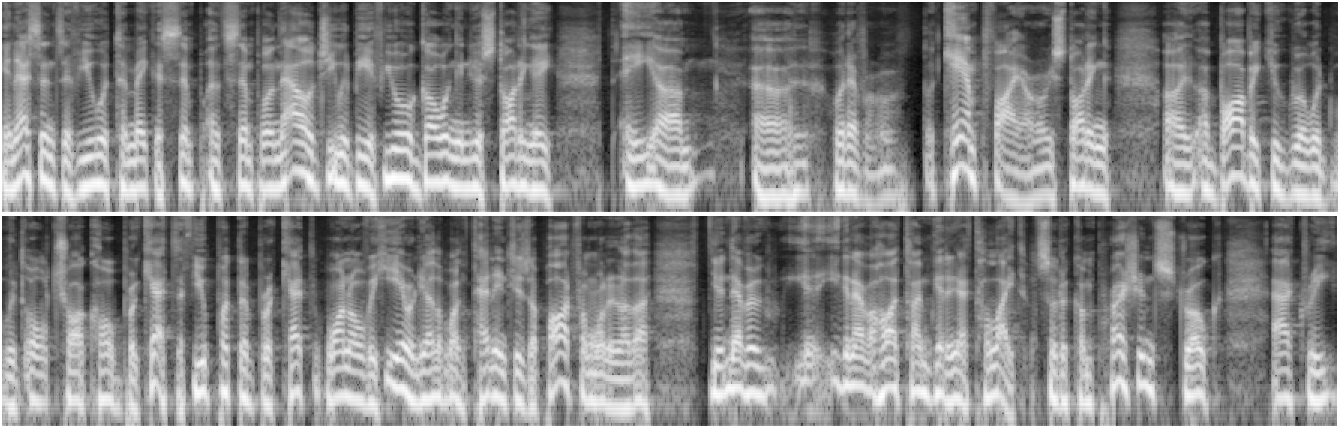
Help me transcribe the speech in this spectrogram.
in essence, if you were to make a simple a simple analogy, would be if you were going and you're starting a a um, uh, whatever, a campfire, or starting a, a, barbecue grill with, with old charcoal briquettes. If you put the briquette one over here and the other one 10 inches apart from one another, you're never, you're going to have a hard time getting that to light. So the compression stroke actually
